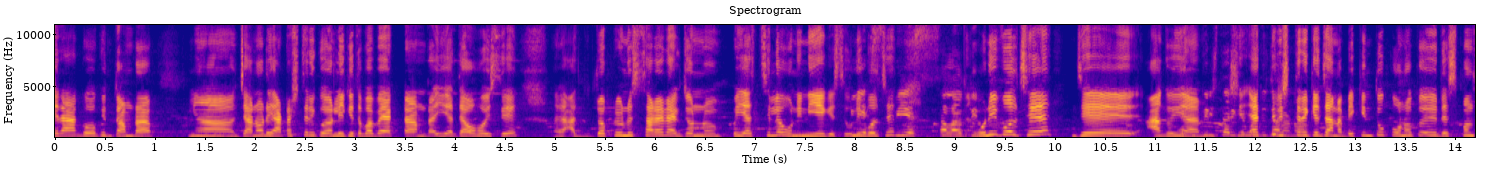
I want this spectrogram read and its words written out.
এর আগেও কিন্তু আমরা জানুয়ারি আঠাশ তারিখ লিখিতভাবে একটা আমরা ইয়ে দেওয়া হয়েছে। ডক্টর ইউনুস স্যারের একজন পিয়াজ ছিল উনি নিয়ে গেছে। উনি বলছে উনি বলছে যে আগে 31 তারিখের মধ্যে একত্রিশ তারিখে জানাবে কিন্তু কোনো রেসপন্স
